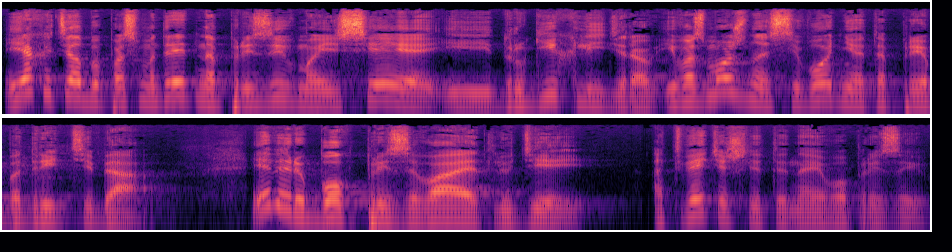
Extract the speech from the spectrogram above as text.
И я хотел бы посмотреть на призыв Моисея и других лидеров. И, возможно, сегодня это приободрит тебя. Я верю, Бог призывает людей. Ответишь ли ты на его призыв?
